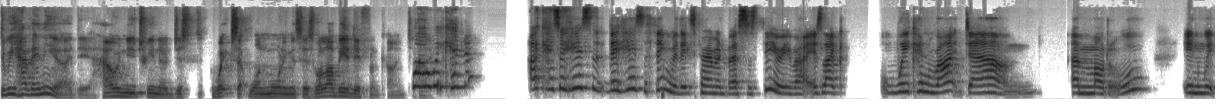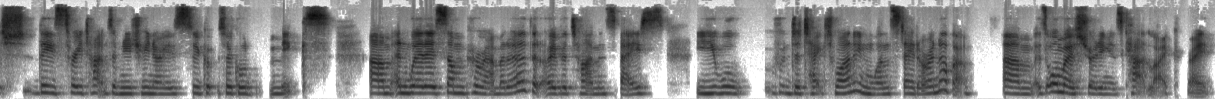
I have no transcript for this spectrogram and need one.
do we have any idea how a neutrino just wakes up one morning and says, "Well, I'll be a different kind"? Today? Well, we can. Okay, so here's the here's the thing with experiment versus theory, right? Is like we can write down a model in which these three types of neutrinos so-called mix um, and where there's some parameter that over time and space you will detect one in one state or another um, it's almost schrodinger's cat like right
